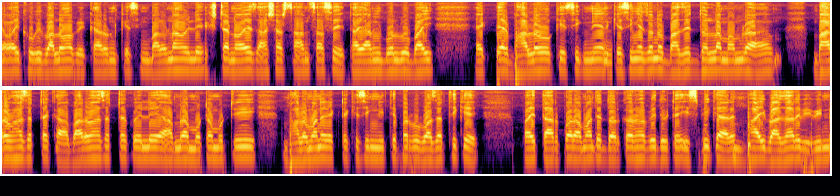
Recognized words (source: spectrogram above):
নেওয়াই খুবই ভালো হবে, কারণ কেসিং ভালো না হলে এক্সট্রা নয়েজ আসার চান্স আছে। তাই আমি বলব, ভাই, এক পেয়ার ভালো কেসিং নেন। কেসিংয়ের জন্য বাজেট ধরলাম আমরা বারো হাজার টাকা। বারো হাজার টাকা হইলে আমরা মোটামুটি ভালো মানের একটা কেসিং নিতে পারব বাজার থেকে। ভাই তারপর আমাদের দরকার হবে দুইটা স্পিকার ভাই বাজারে বিভিন্ন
